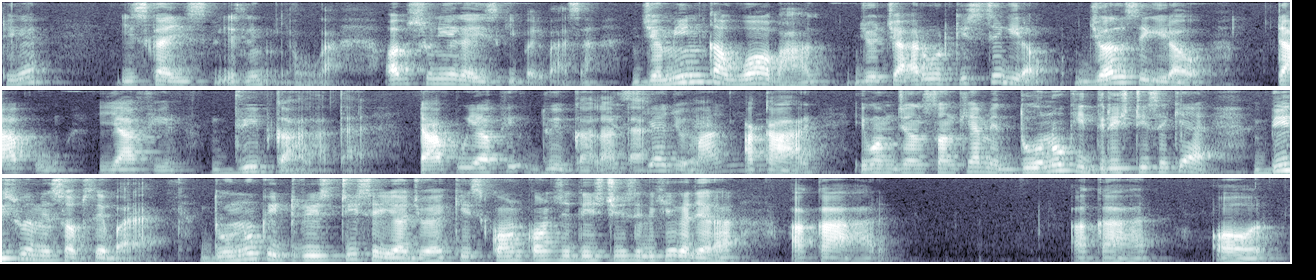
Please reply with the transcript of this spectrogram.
ठीक है? इसका स्पेलिंग होगा। अब सुनिएगा इसकी परिभाषा। ज़मीन का वह भाग जो चारों ओर किससे गिरा हो? जल से गिरा हो, टापू या फिर द्वीप कहलाता है। टापू या फिर द्वीप कहलाता है। जो है। आकार एवं जनसंख्या में दोनों की दृष्टि से क्या है? विश्व में सबसे बड़ा है। दोनों की दृष्टि से यह जो है किस कौन कौन सी दृष्टि से लिखिएगा जरा? आकार आकार और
